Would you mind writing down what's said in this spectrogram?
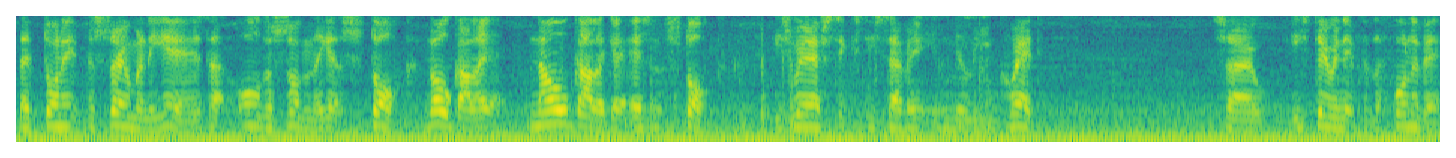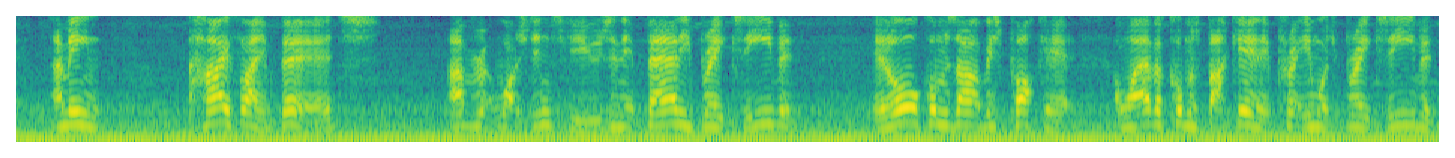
they've done it for so many years that all of a sudden they get stuck. Noel Gallagher, Noel Gallagher isn't stuck. He's worth 60, 70 million quid. So he's doing it for the fun of it. I mean, high flying birds, I've watched interviews and it barely breaks even. It all comes out of his pocket and whatever comes back in, it pretty much breaks even.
